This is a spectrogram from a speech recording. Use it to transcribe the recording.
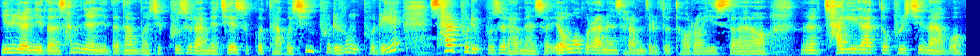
1년이든 3년이든 한 번씩 구슬하며 제수굿하고 신풀이 흥풀이 살풀이 구슬하면서 영업을 하는 사람들도 더러 있어요. 어, 자기가 또 불신하고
